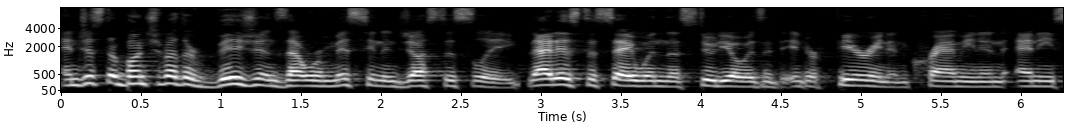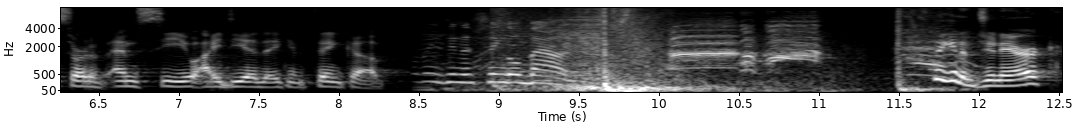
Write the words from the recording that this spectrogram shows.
and just a bunch of other visions that were missing in Justice League. That is to say, when the studio isn't interfering and cramming in any sort of MCU idea they can think of. in a single bound. Speaking of generic,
